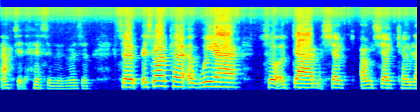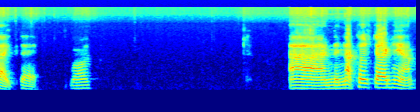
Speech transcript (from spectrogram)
that's it. There's the river. So it's like a, a weir sort of dam show Oh, on Soto Lake there, right? And then that goes down here.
